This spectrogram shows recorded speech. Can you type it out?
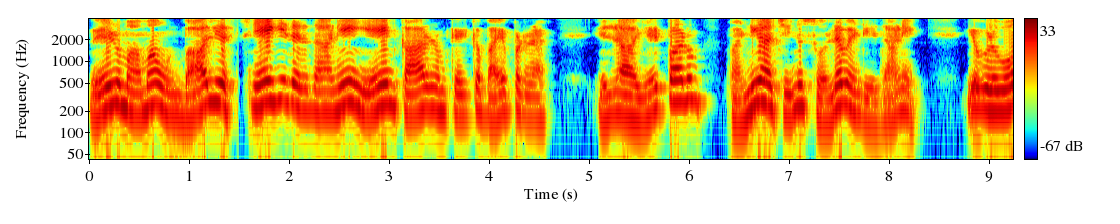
வேணுமாமா உன் பால்ய சிநேகிதர் தானே ஏன் காரணம் கேட்க பயப்படுற எல்லா ஏற்பாடும் பண்ணியாச்சுன்னு சொல்ல வேண்டியதுதானே. எவ்வளவோ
